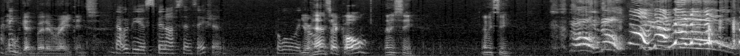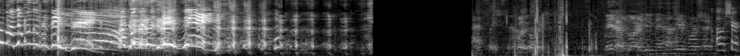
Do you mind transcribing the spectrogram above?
I think we get better ratings. That would be a spin-off sensation. But what would we Your hands it? are cold? Let me see. Let me see. No, no! No, no! Come on, that wasn't the same thing. That wasn't the same thing. Athletes now. Oh sure.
